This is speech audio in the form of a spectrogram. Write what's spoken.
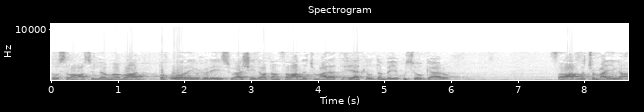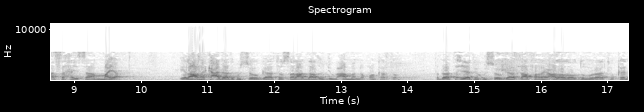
amaa bacd qofku u horreeya wuxuu leeyahy su'aashaydu haddaan salaada jumcada atixiyaadka u dambeeya ku soo gaaro. Salaad jumca iga asaxaysaa maya. Ilaa rakcadaad ku soo gaarto salaadaadu jumco ma noqon karto. Haddaad atixiyaadka ku soo gaarto afar ragcadood oo duhuraa tukan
